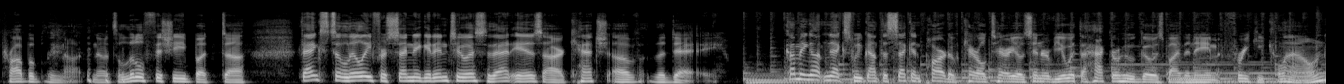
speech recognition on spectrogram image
Probably not. No, it's a little fishy, but uh, thanks to Lily for sending it in to us. That is our catch of the day. Coming up next, we've got the second part of Carole Theriault's interview with the hacker who goes by the name Freaky Clown.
